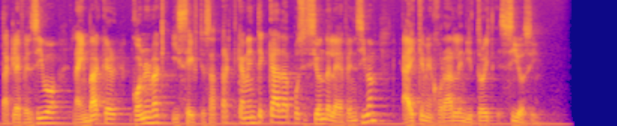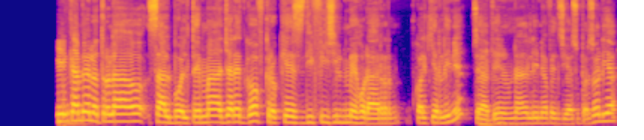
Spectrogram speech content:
tackle defensivo, linebacker, cornerback y safety. O sea, prácticamente cada posición de la defensiva hay que mejorarla en Detroit sí o sí. Y en cambio del otro lado, salvo el tema Jared Goff, creo que es difícil mejorar cualquier línea. O sea, tienen una línea ofensiva súper sólida.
